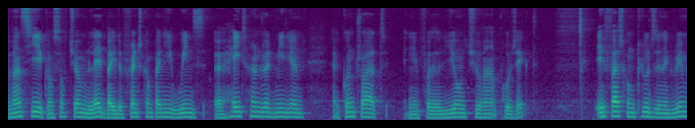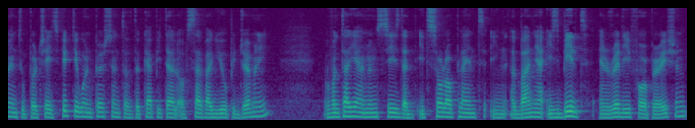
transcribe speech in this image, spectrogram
Vinci, a consortium led by the French company, wins a 800 million uh, contract for the Lyon-Turin project. Eiffage concludes an agreement to purchase 51% of the capital of Salva Group in Germany. Voltalia announces that its solar plant in Albania is built and ready for operation.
